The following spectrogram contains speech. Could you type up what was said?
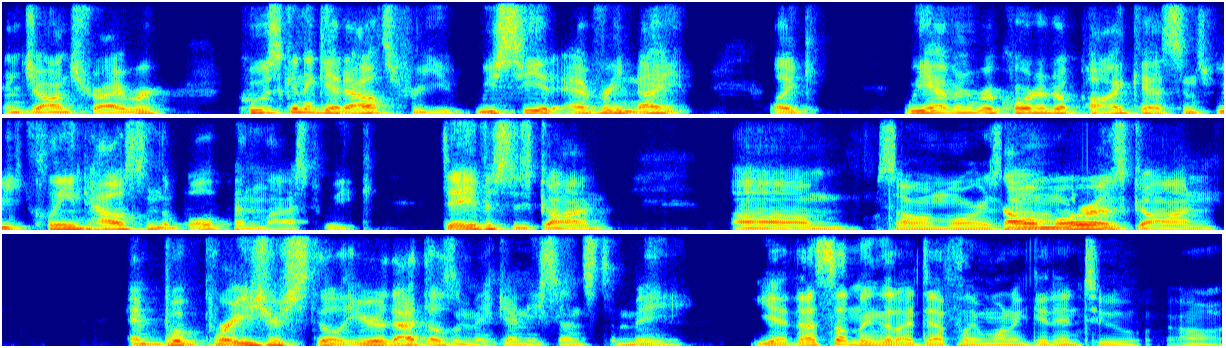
and John Schreiber, who's going to get outs for you? We see it every night. Like we haven't recorded a podcast since we cleaned house in the bullpen last week. Davis is gone. Um, Sawamura is Sawamura's gone. gone. And but Brasier's still here. That doesn't make any sense to me. Yeah, that's something that I definitely want to get into uh,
